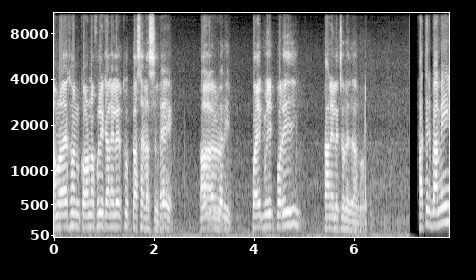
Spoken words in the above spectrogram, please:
আমরা এখন কর্ণফুলি টানেলের খুব কাছাকাছি। হ্যাঁ। আর কয়েক মিনিট পরেই টানেলে চলে যাব। হাতের বামেই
